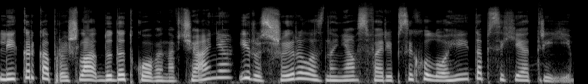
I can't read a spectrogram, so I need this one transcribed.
лікарка пройшла додаткове навчання і розширила знання в сфері психології та психіатрії.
